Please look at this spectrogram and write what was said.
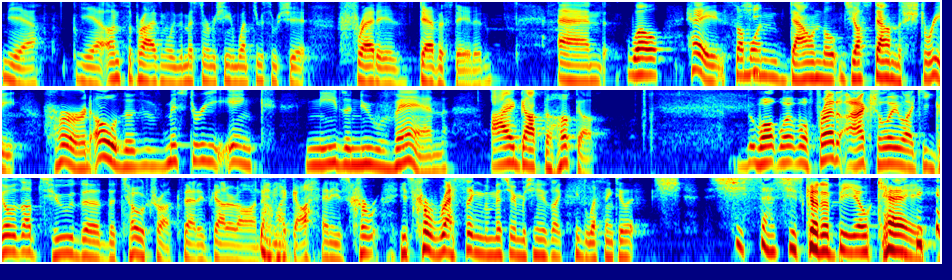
Yeah, yeah. Unsurprisingly, the Mystery Machine went through some shit. Fred is devastated, and well, hey, someone down the just down the street heard, oh, the, the Mystery Inc. needs a new van. I got the hookup. Well, well, well, Fred actually like he goes up to the the tow truck that he's got it on. Oh my God. And he's car- he's caressing the mystery machine. He's like, He's listening to it. She says she's gonna be okay.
